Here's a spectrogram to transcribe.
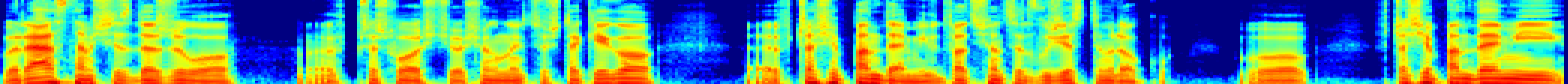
Raz nam się zdarzyło w przeszłości osiągnąć coś takiego w czasie pandemii w 2020 roku, bo w czasie pandemii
